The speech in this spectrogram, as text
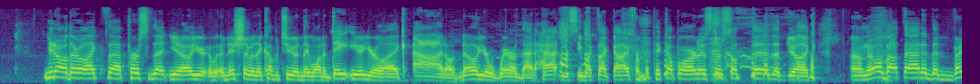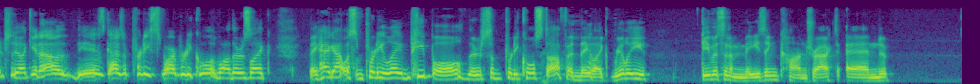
you know, they're like that person that, you know, you're initially when they come to you and they want to date you, you're like, ah, I don't know. You're wearing that hat. You seem like that guy from the pickup artist or something. And you're like, I don't know about that. And then eventually, like, you know, these guys are pretty smart, pretty cool. And while there's like, they hang out with some pretty lame people, there's some pretty cool stuff. And they like really gave us an amazing contract. And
